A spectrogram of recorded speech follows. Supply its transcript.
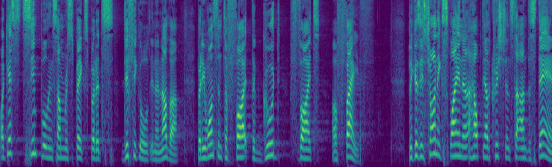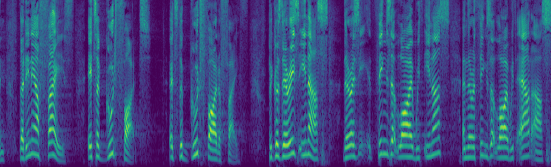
I guess, simple in some respects, but it's difficult in another. But he wants them to fight the good fight of faith. Because he's trying to explain and help the other Christians to understand that in our faith, it's a good fight. It's the good fight of faith. Because there is in us, there is things that lie within us, and there are things that lie without us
